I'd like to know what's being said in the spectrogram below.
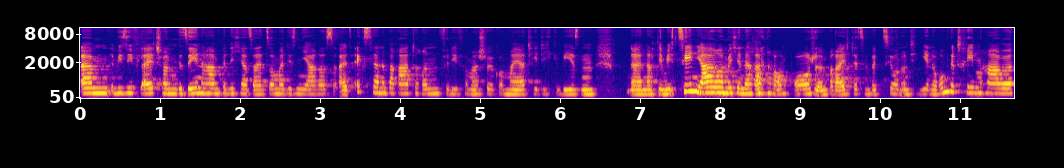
Ähm, wie Sie vielleicht schon gesehen haben, bin ich ja seit Sommer diesen Jahres als externe Beraterin für die Firma Schülk und Meyer tätig gewesen, äh, nachdem ich zehn Jahre mich in der Reinraumbranche im Bereich Desinfektion und Hygiene rumgetrieben habe.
